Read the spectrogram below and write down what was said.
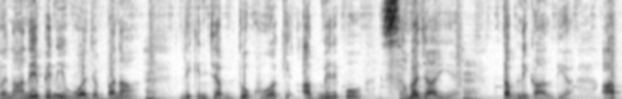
बनाने पे नहीं हुआ जब बना हम्म। लेकिन जब दुख हुआ कि अब मेरे को समझ आई है हम्म। तब निकाल दिया। आप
